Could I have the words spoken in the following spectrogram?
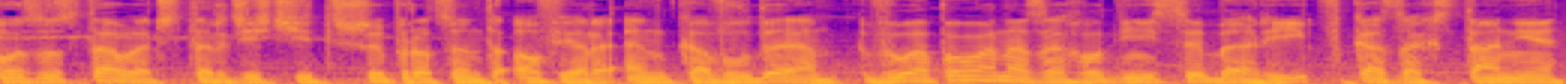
Pozostałe 43% ofiar NKWD wyłapała na zachodniej Syberii, w Kazachstanie,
